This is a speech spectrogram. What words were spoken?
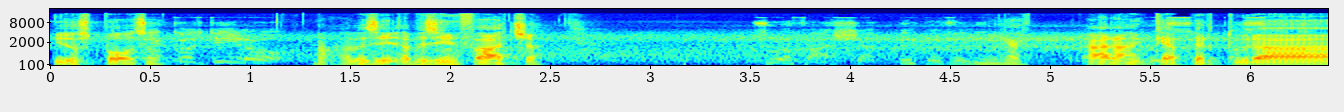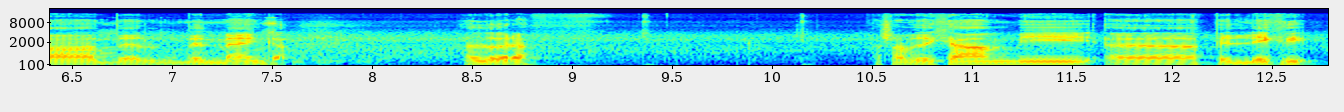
Io lo sposo. No, l'ha preso, in faccia. Alan, che apertura del, del Menga. Allora. Facciamo dei cambi. Eh, Pellegri.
